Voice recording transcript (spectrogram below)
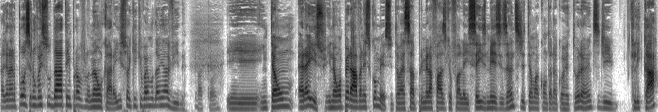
A galera, pô, você não vai estudar, tem prova. Falo, Não, cara, isso aqui que vai mudar a minha vida. Bacana. E então era isso. E não operava nesse começo. Então, essa primeira fase que eu falei, seis meses antes de ter uma conta na corretora, antes de clicar,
